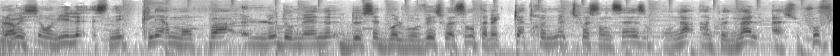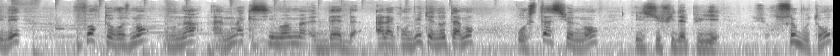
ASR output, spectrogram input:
Alors ici en ville, ce n'est clairement pas le domaine de cette Volvo V60 avec 4,76 m. On a un peu de mal à se faufiler. Fort heureusement, on a un maximum d'aide à la conduite et notamment au stationnement. Il suffit d'appuyer sur ce bouton.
